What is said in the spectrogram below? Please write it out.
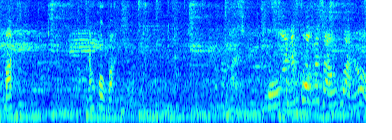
ำเสียน้ำโคกบ่น้ำโคกบ่หนูเอาน้ำโคกมาสองขวดลูก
